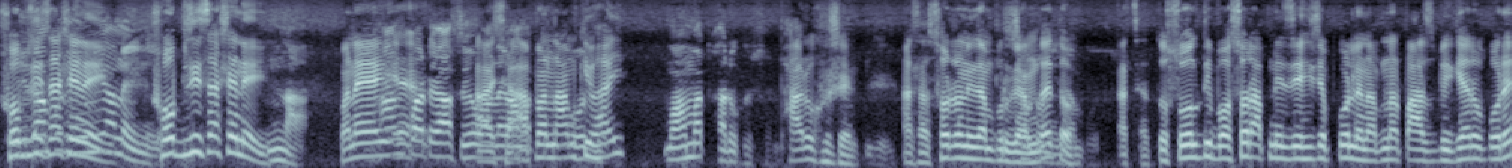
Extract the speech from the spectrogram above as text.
সবজি চাষে নেই। সবজি চাষে নেই? না। মানে আচ্ছা আপনার নাম কি ভাই? মোহাম্মদ ফারুক হোসেন। ফারুক হোসেন। আচ্ছা ছোট নিজামপুর গ্রাম তাই তো? আচ্ছা তো চলতি বছর আপনি যে হিসাব করলেন আপনার পাঁচ বিঘার উপরে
